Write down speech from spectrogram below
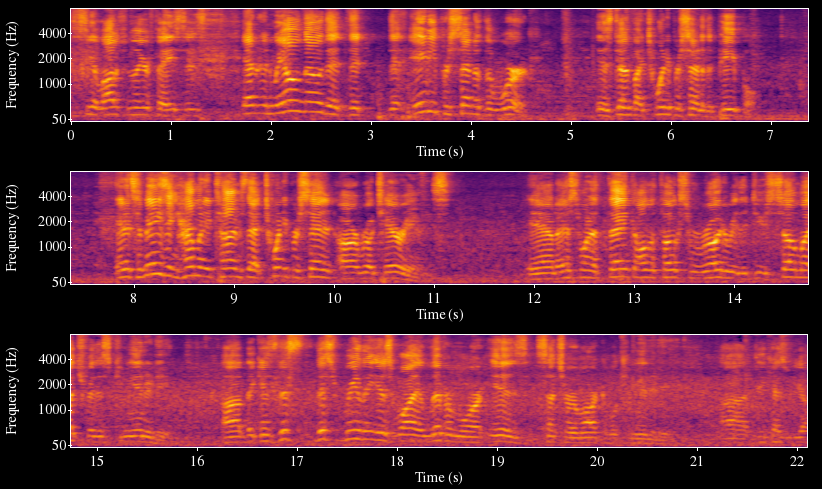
see a lot of familiar faces, and, and we all know that that that 80% of the work is done by 20% of the people. And it's amazing how many times that 20% are Rotarians. And I just want to thank all the folks from Rotary that do so much for this community. Uh, because this, this really is why Livermore is such a remarkable community. Uh, because we, you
